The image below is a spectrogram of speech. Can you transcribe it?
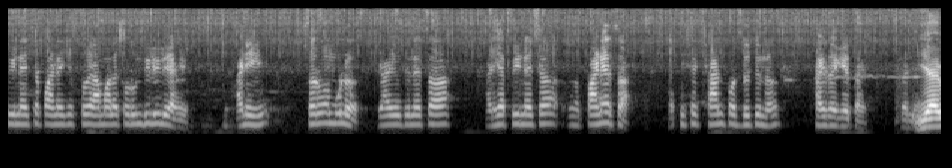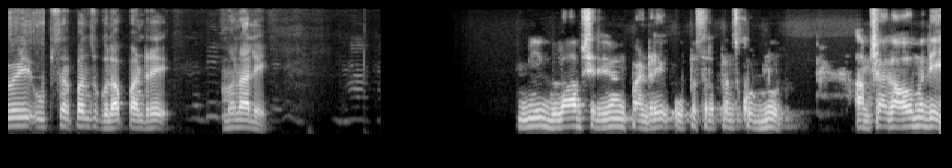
पिण्याच्या पाण्याची सोय आम्हाला करून दिलेली आहे. आणि सर्व मुलं या योजनेचा आणि या पिण्याच्या पाण्याचा अतिशय छान पद्धतीनं फायदा घेत आहे यावेळी उपसरपंच गुलाब पांढरे म्हणाले मी गुलाब श्रीरंग पांढरे उपसरपंच कोडनूर. आमच्या गावामध्ये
